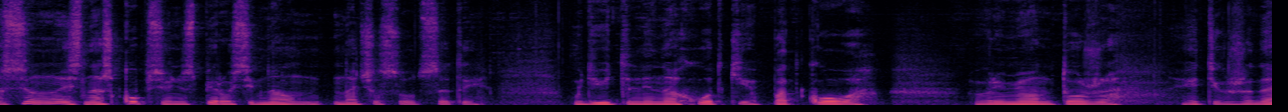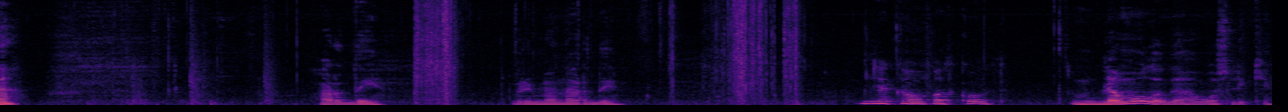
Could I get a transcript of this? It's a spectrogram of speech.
Все, ну, весь наш коп сегодня с первого сигнала начался вот с этой удивительной находки подкова времен тоже этих же, да? Орды. Времен Орды. Для кого подковывают? Для мола, да, ослики.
